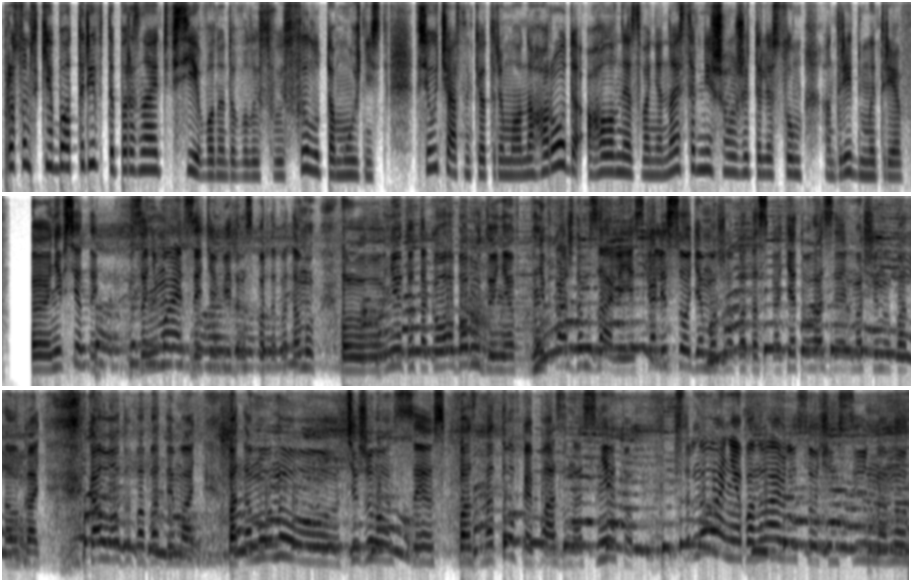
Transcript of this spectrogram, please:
Про сумських богатирів тепер знають всі. Вони довели свою силу та мужність. Всі учасники отримали нагороди, а головне звання найсильнішого жителя Сум – Андрій Дмитрієв. Не все так занимаются этим видом спорта, потому э, нету такого оборудования. Не в каждом зале есть колесо, где можно потаскать, эту газель, машину потолкать, колоду поподнимать. Потому ну, тяжело с, с подготовкой, базы у нас нету. Соревнования понравились очень сильно, но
